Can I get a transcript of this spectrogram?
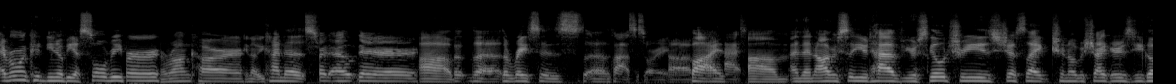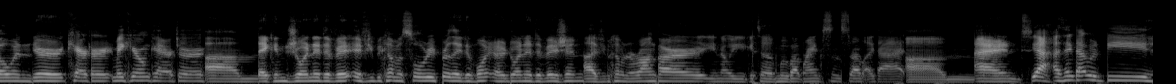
everyone could you know be a Soul Reaper, Arrancar, you know, you kind of spread out their uh the the, races uh, classes sorry uh, by that. Um and then obviously you'd have your skill trees just like Shinobi Strikers. You go in your character, make your own character. Um they can join a divi- if you become a Soul Reaper, they devo- join a division. Uh, if you become Arrancar, you know, you get to move up ranks and stuff like that. Um and yeah, I think that would be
